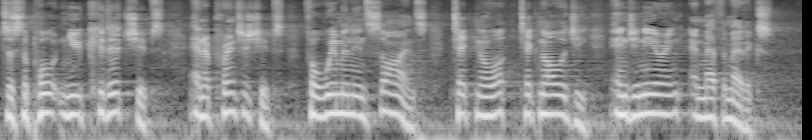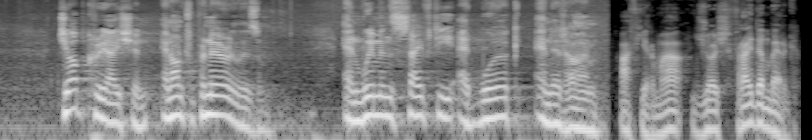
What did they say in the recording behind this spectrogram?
to support new cadetships and apprenticeships for women in science, technolo- technology, engineering and mathematics, job creation and entrepreneurialism – and women's safety at work and at home. Afirma Josh Freidenberg.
